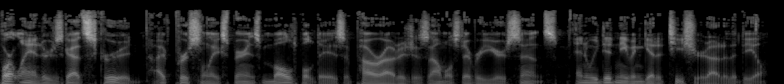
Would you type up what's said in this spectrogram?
Portlanders got screwed. I've personally experienced multiple days of power outages almost every year since, and we didn't even get a t shirt out of the deal.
